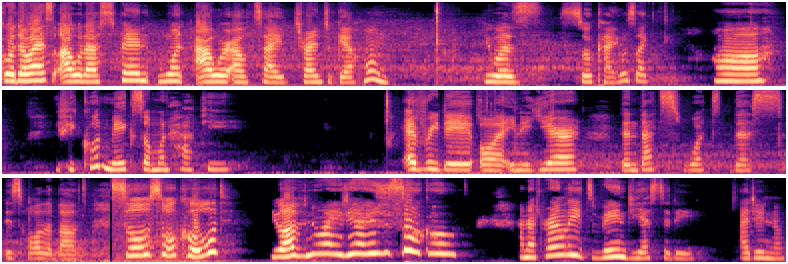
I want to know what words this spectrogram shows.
Otherwise, I would have spent one hour outside trying to get home. He was so kind. He was like, "Ah, if he could make someone happy every day or in a year, then that's what this is all about." So so cold. You have no idea. It's so cold. And apparently it rained yesterday. I didn't know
